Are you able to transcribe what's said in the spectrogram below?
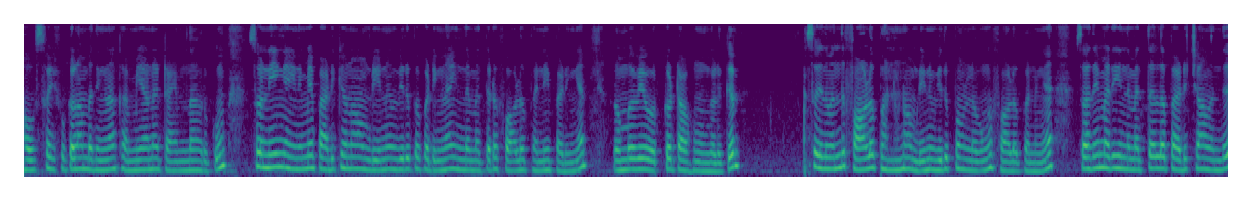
ஹவுஸ் ஒய்ஃபுக்கெல்லாம் பார்த்திங்கன்னா கம்மியான டைம் தான் இருக்கும். ஸோ நீங்கள் இனிமேல் படிக்கணும் அப்படின்னு விருப்பப்பட்டிங்கன்னா இந்த மெத்தடை ஃபாலோ பண்ணி படிங்க. ரொம்பவே ஒர்க் அவுட் ஆகும் உங்களுக்கு. ஸோ இது வந்து ஃபாலோ பண்ணணும் அப்படின்னு விருப்பம் உள்ளவங்க ஃபாலோ பண்ணுங்கள் ஸோ அதே மாதிரி இந்த மெத்தடில் படித்தா வந்து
